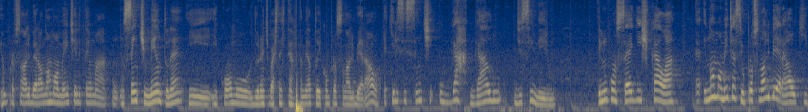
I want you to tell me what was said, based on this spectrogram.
E o profissional liberal, normalmente, ele tem uma, um, um sentimento, né? E, e, como durante bastante tempo também atuei como profissional liberal, é que ele se sente o gargalo de si mesmo. Ele não consegue escalar. É, e normalmente é assim, o profissional liberal que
